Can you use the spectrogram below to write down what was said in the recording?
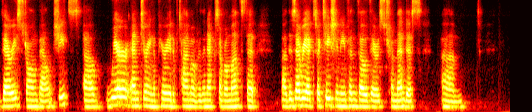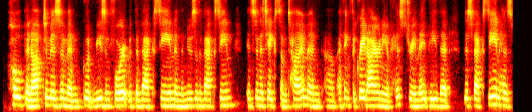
very strong balance sheets. Uh, we're entering a period of time over the next several months that uh, there's every expectation, even though there's tremendous um, hope and optimism and good reason for it with the vaccine and the news of the vaccine. It's going to take some time. And um, I think the great irony of history may be that this vaccine has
